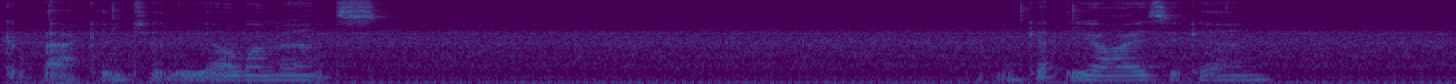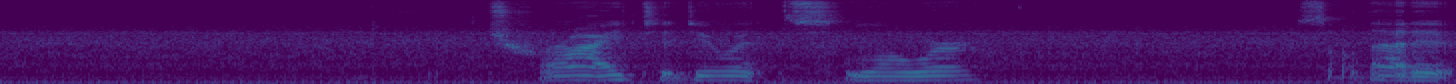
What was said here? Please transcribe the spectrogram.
go back into the elements and get the eyes again. Try to do it slower so that it,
